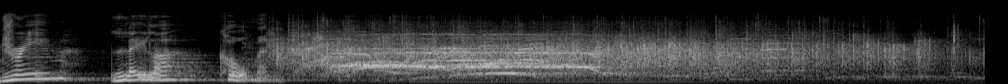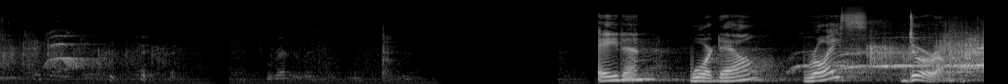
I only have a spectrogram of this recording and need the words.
Dream Layla Coleman. Aiden Wardell Royce Durham.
